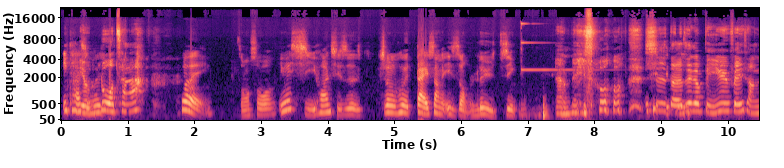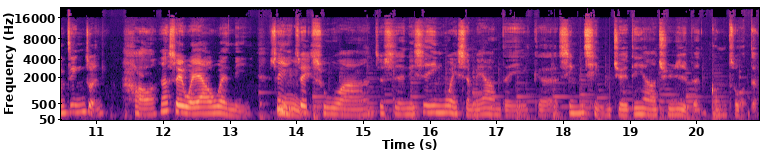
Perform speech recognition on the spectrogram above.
一开始会落差。对，怎么说？因为喜欢其实就会带上一种滤镜。啊，没错，是的，这个比喻非常精准。好，那所以我也要问你，所以你最初啊，就是你是因为什么样的一个心情决定要去日本工作的？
